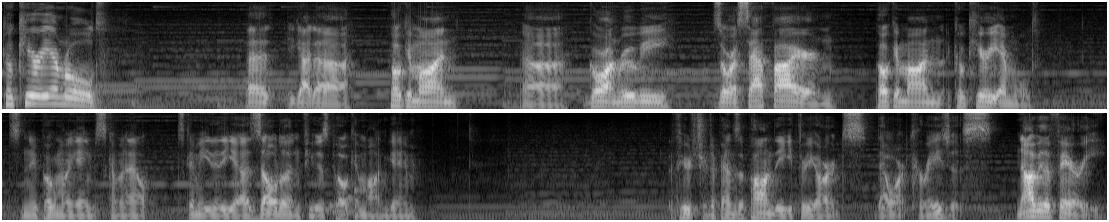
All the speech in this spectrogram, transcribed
Kokiri Emerald. Uh, you got uh, Pokemon, uh, Goron Ruby, Zora Sapphire, and Pokemon Kokiri Emerald. It's a new Pokemon game games coming out. It's gonna be the uh, Zelda-infused Pokemon game. The future depends upon thee, Three Hearts. Thou art courageous. Navi the Fairy.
